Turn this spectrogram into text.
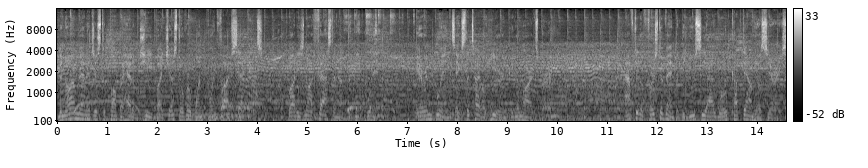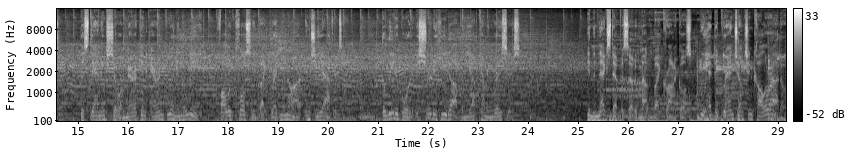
Minnaar manages to bump ahead of Gee by just over 1.5 seconds, but he's not fast enough to beat Gwin. Aaron Gwin takes the title here in Pietermaritzburg. After the first event of the UCI World Cup Downhill Series, the standings show American Aaron Gwin in the lead, followed closely by Greg Minnaar and Gee Atherton. The leaderboard is sure to heat up in the upcoming races. In the next episode of Mountain Bike Chronicles, we head to Grand Junction, Colorado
